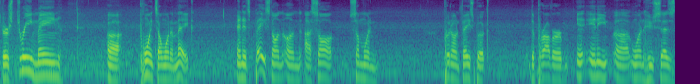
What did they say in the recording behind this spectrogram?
There's three main uh, points I want to make, and it's based on on I saw someone put on Facebook the proverb. Any uh, one who says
